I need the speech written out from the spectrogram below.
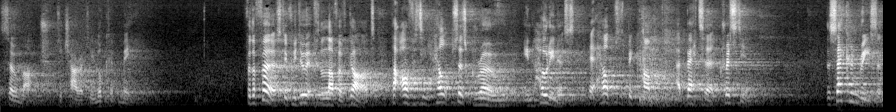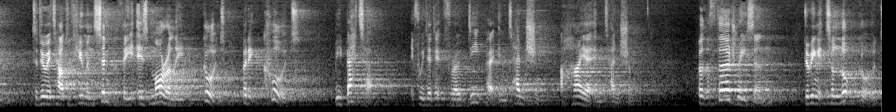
so much to charity, look at me. For the first, if we do it for the love of God, that obviously helps us grow in holiness. It helps us become a better Christian. The second reason to do it out of human sympathy is morally good, but it could be better if we did it for a deeper intention, a higher intention. But the third reason, doing it to look good,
